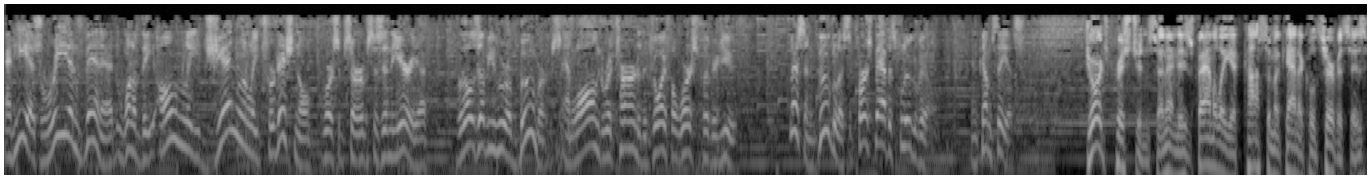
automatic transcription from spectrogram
and he has reinvented one of the only genuinely traditional worship services in the area for those of you who are boomers and long to return to the joyful worship of your youth. Listen, Google us at First Baptist Pflugerville and come see us. George Christensen and his family at Casa Mechanical Services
